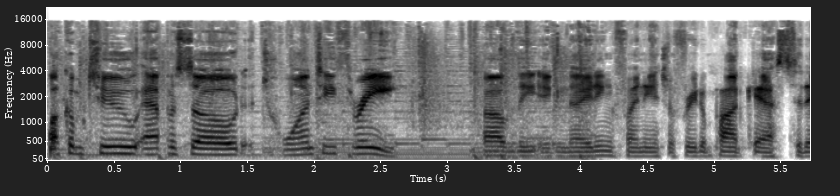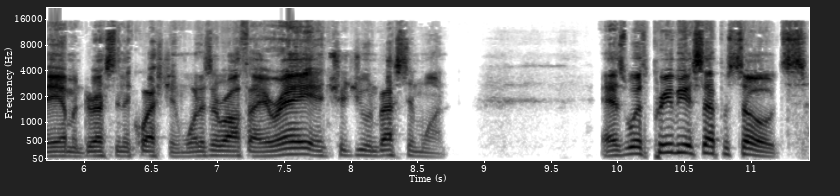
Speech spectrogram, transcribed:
Welcome to episode 23 of the Igniting Financial Freedom Podcast. Today I'm addressing the question What is a Roth IRA and should you invest in one? As with previous episodes,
